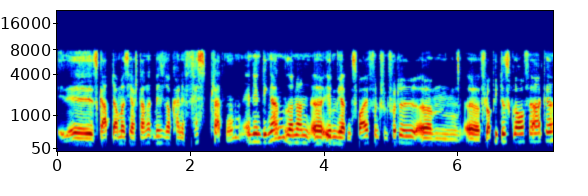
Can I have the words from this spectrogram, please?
Äh, es gab damals ja standardmäßig noch keine Festplatten in den Dingern, sondern äh, eben wir hatten zwei, fünf und Viertel ähm, äh, Floppy-Disk-Laufwerke,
